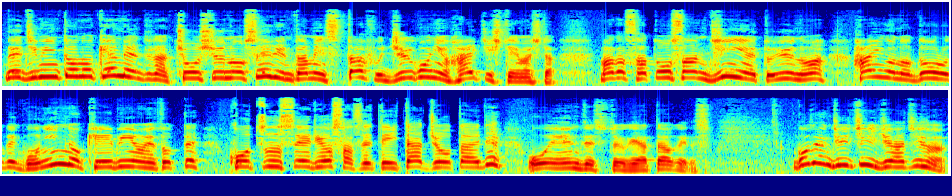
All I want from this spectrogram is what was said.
で、自民党の県連というのは聴衆の整理のためにスタッフ15人を配置していました。また佐藤さん陣営というのは背後の道路で5人の警備員を雇って交通整理をさせていた状態で応援演説というかやったわけです。午前11時18分、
